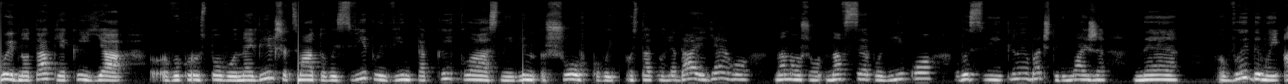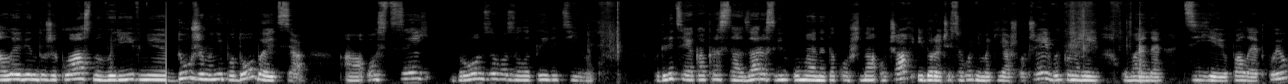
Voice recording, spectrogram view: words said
Видно так, який я е, використовую найбільше. Це матовий світлий. Він такий класний, він шовковий. Ось так виглядає. Я його наношу на все повіко, висвітлюю. Бачите, він майже не видимий, але він дуже класно вирівнює. Дуже мені подобається ось цей бронзово-золотий відтінок. Подивіться, яка краса. Зараз він у мене також на очах. І, до речі, сьогодні макіяж очей виконаний у мене цією палеткою.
